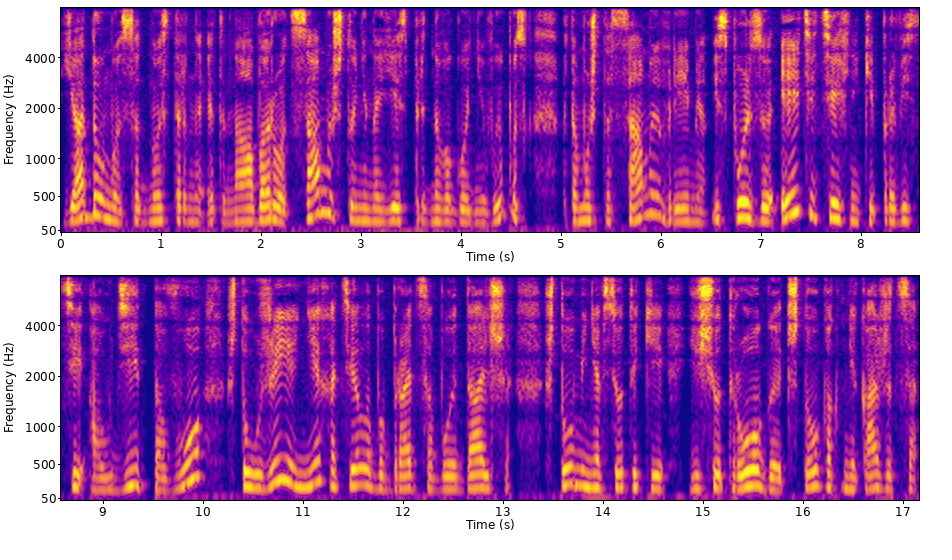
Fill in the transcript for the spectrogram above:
я думаю, с одной стороны, это наоборот, самый что ни на есть предновогодний выпуск, потому что самое время, используя эти техники, провести аудит того, что уже я не хотела бы брать с собой дальше, что меня все-таки еще трогает, что, как мне кажется,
